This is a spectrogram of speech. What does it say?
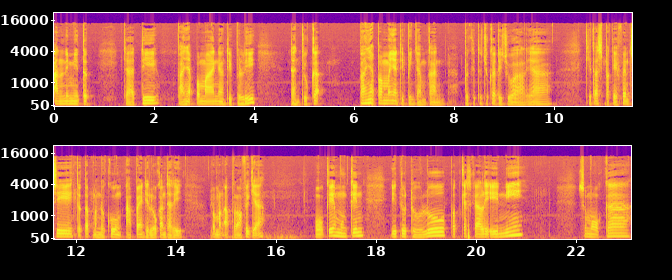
unlimited jadi banyak pemain yang dibeli dan juga banyak pemain yang dipinjamkan. Begitu juga dijual ya. Kita sebagai fans sih tetap mendukung apa yang dilakukan dari Roman Abramovich ya. Oke, mungkin itu dulu podcast kali ini. Semoga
